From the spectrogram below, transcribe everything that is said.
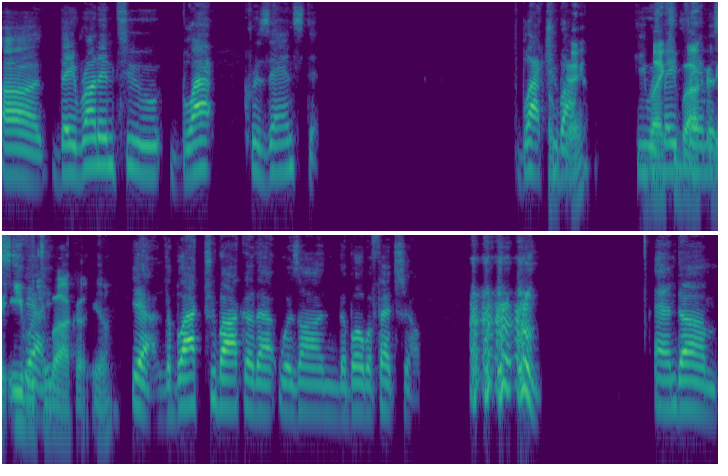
uh they run into Black Krrsantan. Black Chewbacca. Okay. He was Black made Chewbacca, famous. the evil yeah, he- Chewbacca. Yeah. yeah, the black Chewbacca that was on the Boba Fett show. and um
